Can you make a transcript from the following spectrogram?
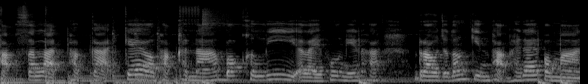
ผักสลัด ผักกาดแก้ว ผักคะน้าบรอกโคลีอะไรพวกนี้นะคะ เราจะต้องกินผักให้ได้ประมาณ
